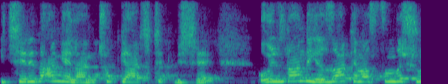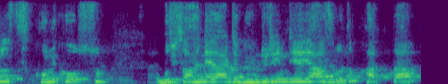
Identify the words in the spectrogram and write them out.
içeriden gelen çok gerçek bir şey. O yüzden de yazarken aslında şurası komik olsun, bu sahnelerde güldüreyim diye yazmadım. Hatta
